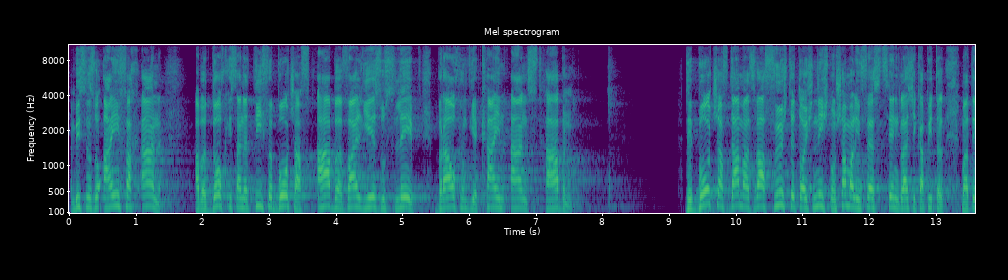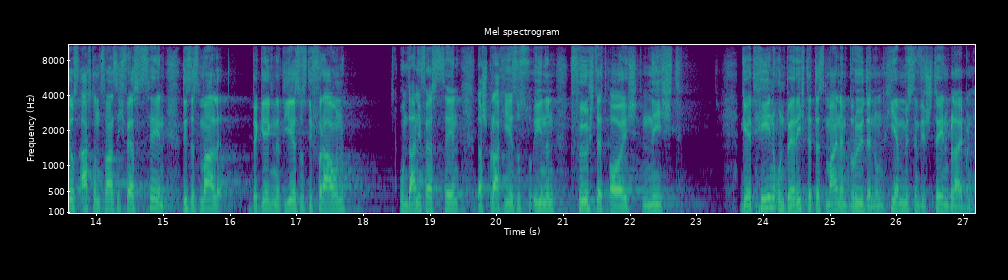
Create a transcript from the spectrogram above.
ein bisschen so einfach an, aber doch ist eine tiefe Botschaft. Aber weil Jesus lebt, brauchen wir keine Angst haben. Die Botschaft damals war, fürchtet euch nicht. Und schau mal in Vers 10, gleiche Kapitel, Matthäus 28, Vers 10. Dieses Mal begegnet Jesus die Frauen. Und dann in Vers 10, da sprach Jesus zu ihnen, fürchtet euch nicht. Geht hin und berichtet es meinen Brüdern. Und hier müssen wir stehen bleiben.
